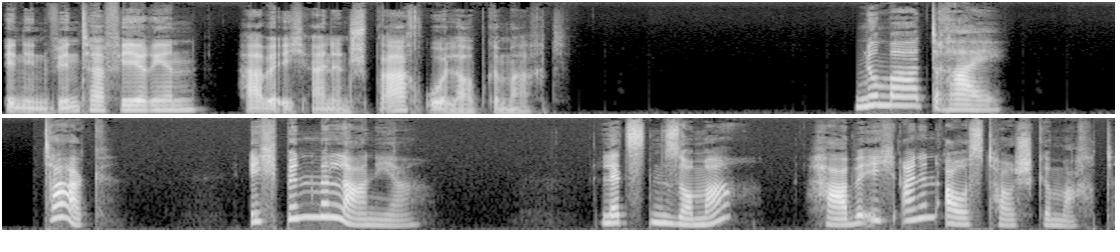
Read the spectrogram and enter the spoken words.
In den Winterferien habe ich einen Sprachurlaub gemacht. Nummer 3 Tag. Ich bin Melania. Letzten Sommer habe ich einen Austausch gemacht.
